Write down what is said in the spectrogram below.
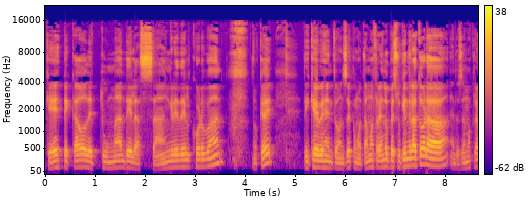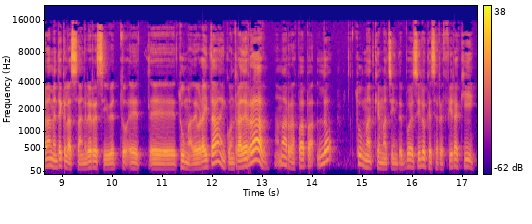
Que es pecado de tuma de la sangre del corbán. ¿Ok? ¿Y qué ves entonces? Como estamos trayendo pesuquín de la Torah, entonces vemos claramente que la sangre recibe eh, eh, tuma de oraita en contra de Rab. Amarras, papa, lo mat que matzin. Te puedo decir lo que se refiere aquí,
